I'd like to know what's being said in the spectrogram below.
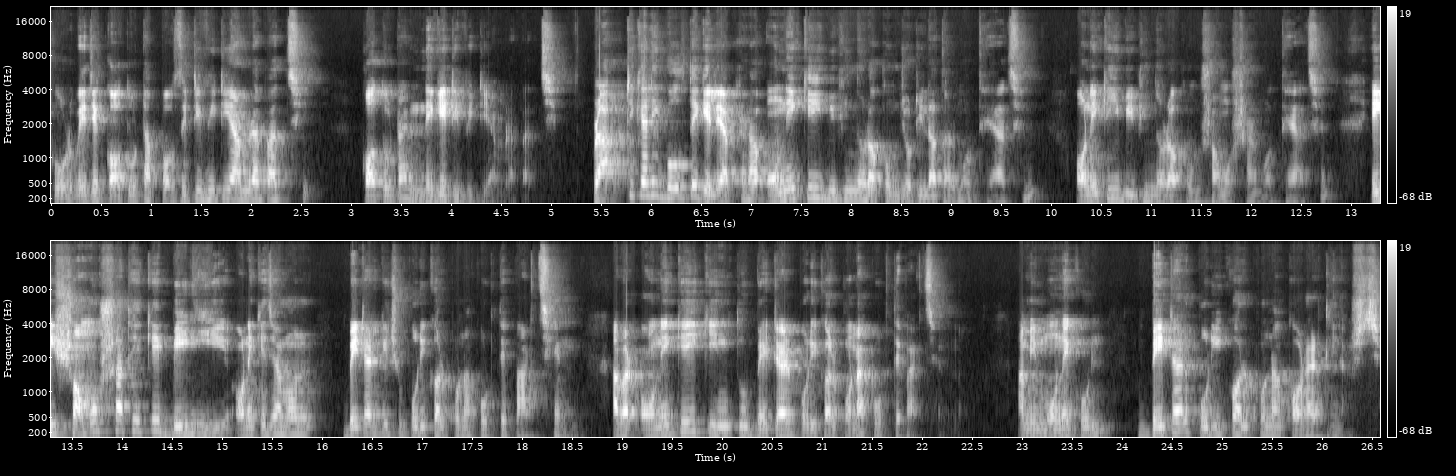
করবে যে কতটা পজিটিভিটি আমরা পাচ্ছি, কতটা নেগেটিভিটি আমরা পাচ্ছি। প্র্যাকটিক্যালি বলতে গেলে আপনারা অনেকেই বিভিন্ন রকম জটিলতার মধ্যে আছেন, অনেকেই বিভিন্ন রকম সমস্যার মধ্যে আছেন। এই সমস্যা থেকে বেরিয়ে অনেকে যেমন বেটার কিছু পরিকল্পনা করতে পারছেন, আবার অনেকেই কিন্তু বেটার পরিকল্পনা করতে পারছেন না। আমি মনে করি বেটার পরিকল্পনা করার দিন আসছে।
